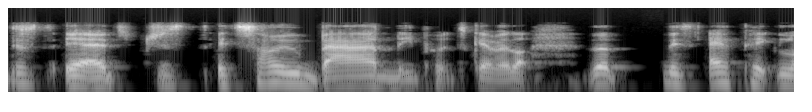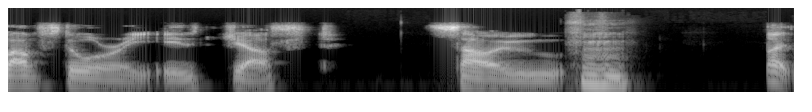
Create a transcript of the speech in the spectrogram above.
Just yeah, it's just it's so badly put together. Like the this epic love story is just so like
